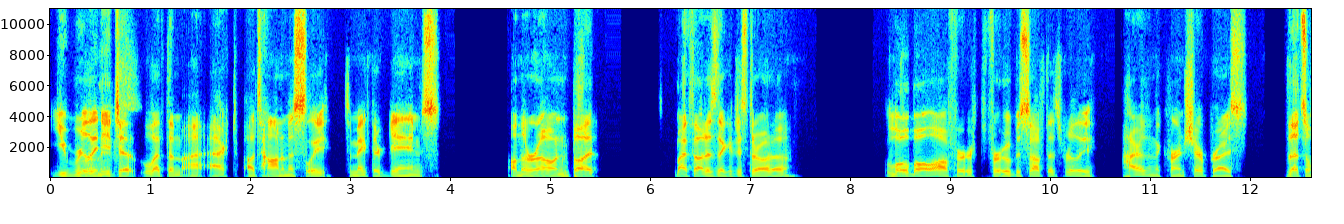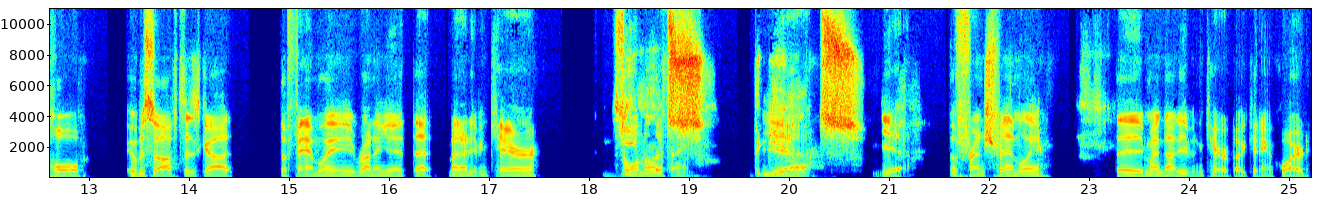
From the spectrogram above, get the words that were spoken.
You really need to let them uh, act autonomously to make their games on their own. But my thought is they could just throw out a lowball offer for Ubisoft that's really higher than the current share price. That's a whole. Ubisoft has got the family running it that might not even care. It's thing. The yeah. Yeah. The French family, they might not even care about getting acquired.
